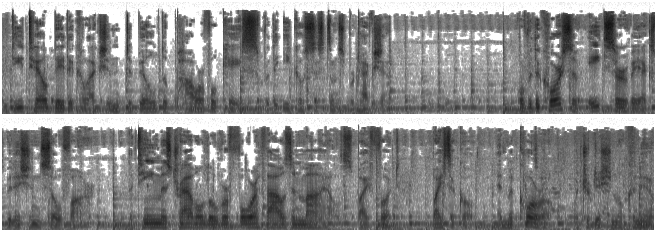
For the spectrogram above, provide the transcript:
and detailed data collection to build a powerful case for the ecosystem's protection. Over the course of eight survey expeditions so far, the team has traveled over 4,000 miles by foot, bicycle, and Mokoro, a traditional canoe.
